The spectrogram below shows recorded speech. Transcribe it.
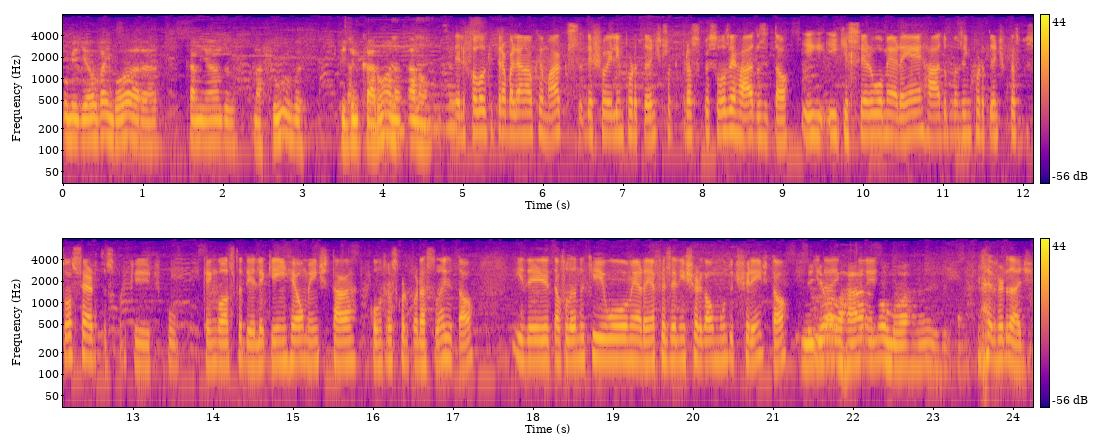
o Miguel vai embora, caminhando na chuva, pedindo carona. Ah, não. Ele falou que trabalhar na Alchemax deixou ele importante, só que para as pessoas erradas e tal. E, e que ser o Homem-Aranha é errado, mas é importante para as pessoas certas, porque, tipo, quem gosta dele é quem realmente tá contra as corporações e tal. E daí ele tá falando que o Homem-Aranha fez ele enxergar o mundo diferente e tal. Miguel E daí, O'Hara ele- no more, né? É verdade.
